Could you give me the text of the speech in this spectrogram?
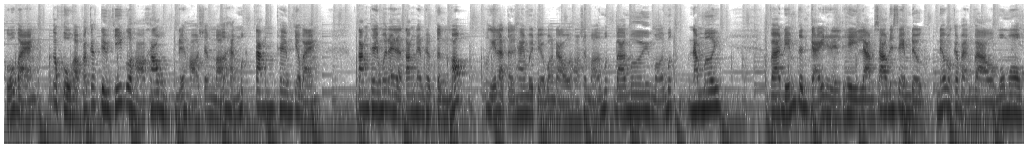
của bạn. Có phù hợp với các tiêu chí của họ không? Để họ sẽ mở hạn mức tăng thêm cho bạn. Tăng thêm ở đây là tăng thêm theo từng mốc, có nghĩa là từ 20 triệu ban đầu họ sẽ mở mức 30 mỗi mức 50 và điểm tin cậy thì, thì làm sao để xem được nếu mà các bạn vào Momo?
